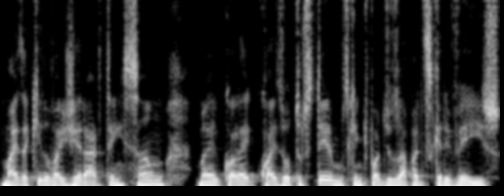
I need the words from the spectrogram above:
Mais aquilo vai gerar tensão, é, quais outros termos que a gente pode usar para descrever isso,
